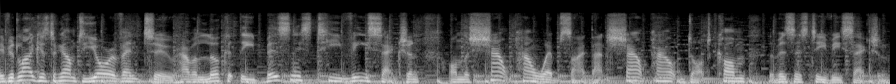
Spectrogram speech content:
If you'd like us to come to your event too, have a look at the Business TV section on the Shoutpow website. That's shoutpow.com, the Business TV section.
